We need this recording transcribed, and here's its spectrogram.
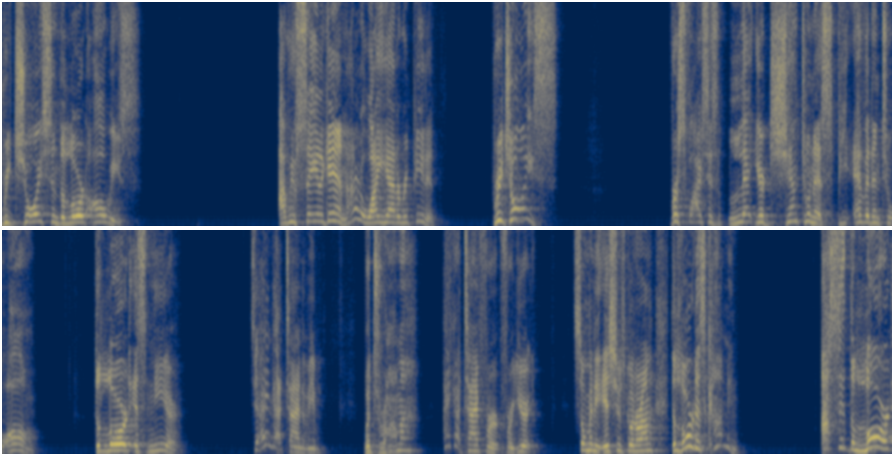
Rejoice in the Lord always. I will say it again. I don't know why he had to repeat it. Rejoice. Verse 5 says, Let your gentleness be evident to all. The Lord is near. See, I ain't got time to be with drama. I ain't got time for, for your so many issues going around. The Lord is coming. I said, The Lord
